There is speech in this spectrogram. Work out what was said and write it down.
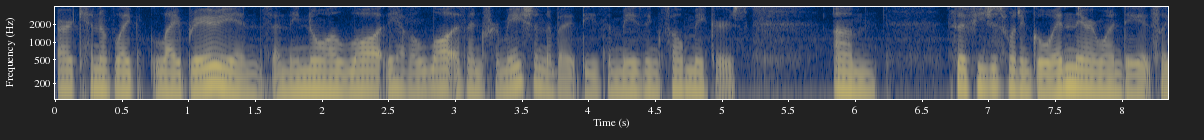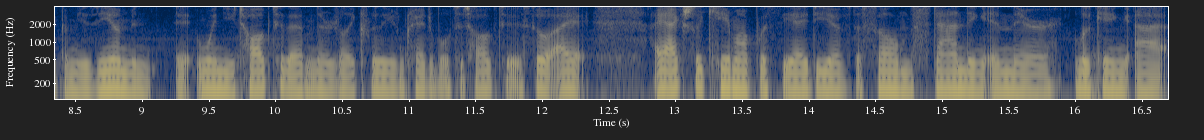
are kind of like librarians, and they know a lot. They have a lot of information about these amazing filmmakers. Um, so if you just want to go in there one day, it's like a museum, and it, when you talk to them, they're like really incredible to talk to. So I, I actually came up with the idea of the film standing in there, looking at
